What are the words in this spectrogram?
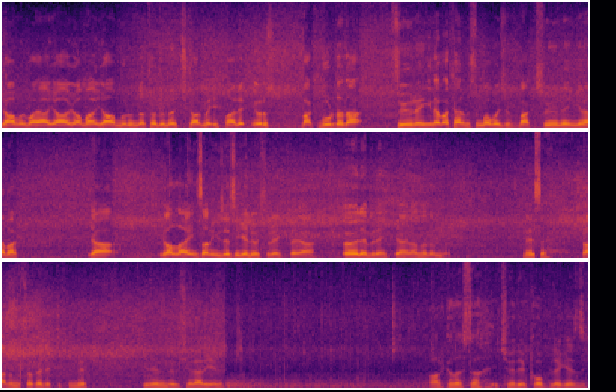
Yağmur bayağı yağıyor ama yağmurun da tadını çıkarmayı ihmal etmiyoruz. Bak burada da suyun rengine bakar mısın babacığım? Bak suyun rengine bak. Ya vallahi insanın yüzesi geliyor şu renkte ya. Öyle bir renk yani anladın mı? Neyse karnımız çok acıktı şimdi gidelim de bir şeyler yiyelim. Arkadaşlar içeri komple gezdik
